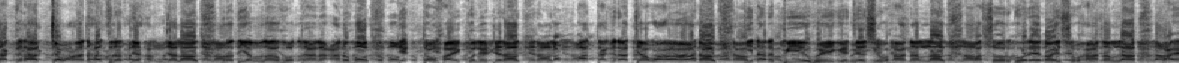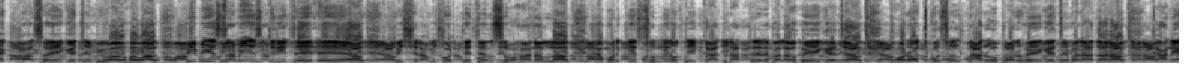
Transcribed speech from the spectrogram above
তাগরাত জওয়ান হযরতে হানজালা রাদিয়াল্লাহু তাআলা আনহু দেখতে হয় কোলেটেরা লম্বা তাগরা জওয়ান বিয়ে হয়ে গেছে, সুবহানাল্লাহ ঘরে নয়, সুবহানাল্লাহ, কয়েক মাস হয়ে গেছে বিবাহ হওয়া বিবি স্বামী স্ত্রীতে, বিশ্রাম করতেছেন, সুবহানাল্লাহ, এমনকি সুন্নতি কাজ রাত্রের বেলা হয়ে গেছে। ফরজ গোসল তার উপর হয়ে গেছে বেরাদারা। কানে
